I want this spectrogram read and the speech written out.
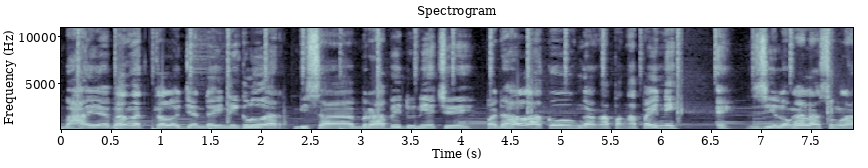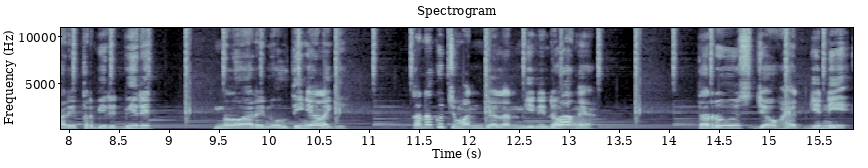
Bahaya banget kalau janda ini keluar Bisa berabe dunia cuy Padahal aku nggak ngapa-ngapain nih Eh Zilongnya langsung lari terbirit-birit ngeluarin ultinya lagi. Kan aku cuman jalan gini doang ya. Terus jauh head gini.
